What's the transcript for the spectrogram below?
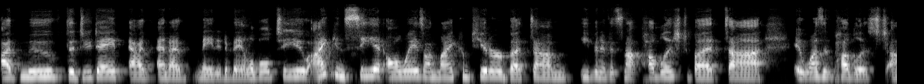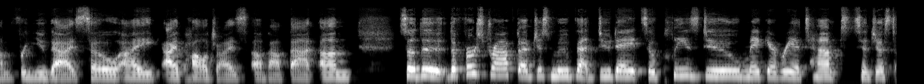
I've moved the due date I've, and I've made it available to you. I can see it always on my computer, but um, even if it's not published, but uh, it wasn't published um, for you guys, so I I apologize about that. Um, so the the first draft, I've just moved that due date. So please do make every attempt to just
